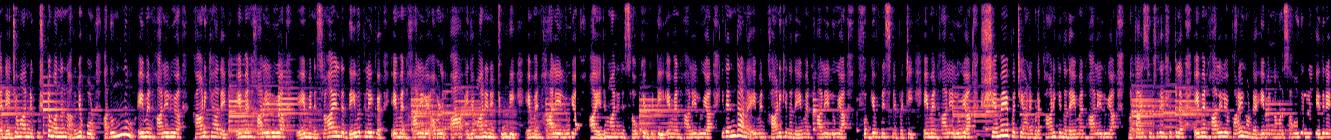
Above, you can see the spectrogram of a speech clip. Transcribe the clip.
തന്റെ യജമാനെ കുഷ്ഠം വന്നെന്ന് അറിഞ്ഞപ്പോൾ അതൊന്നും ഏമൻ ഹാലലുയ കാണിക്കാതെ ഏമൻ ഹാലേലുയ ഏമൻ ഇസ്രായേലിന്റെ ദൈവത്തിലേക്ക് ഏമൻ ഹാലലുയ അവൾ ആ യജമാനെ ചൂണ്ടി ഏമൻ ഹാലേ ലൂയ ആ യജമാനന് സൗഖ്യം കിട്ടി. എമൻ ഹാലേ ലൂയ ഇതെന്താണ് എമൻ കാണിക്കുന്നത്? എമൻ ഹാലേ ലൂയ ഫൊഗിവ്നെസ്സിനെ പറ്റി. എമൻ ഹാലേ ലൂയ ക്ഷമയെ പറ്റിയാണ് ഇവിടെ കാണിക്കുന്നത്. എമൻ ഹാലേ ലൂയ മത്തായ സുവിശേഷത്തിൽ എമൻ ഹാലേ ലൂയ പറയുന്നുണ്ട്. എമൻ നമ്മുടെ സഹോദരങ്ങൾക്കെതിരെ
